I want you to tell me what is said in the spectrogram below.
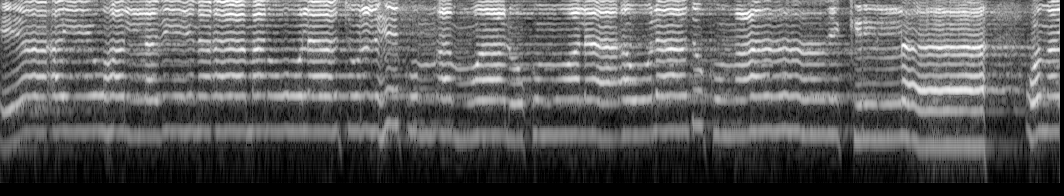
يا أيها الذين آمنوا لا تلهكم أموالكم ولا أولادكم عن ذكر الله ومن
